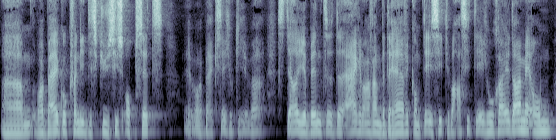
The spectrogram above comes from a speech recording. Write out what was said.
um, waarbij ik ook van die discussies opzet, eh, waarbij ik zeg, oké, okay, stel je bent de eigenaar van een bedrijf, je komt deze situatie tegen, hoe ga je daarmee om?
